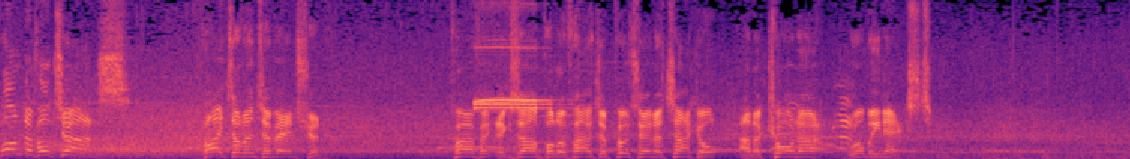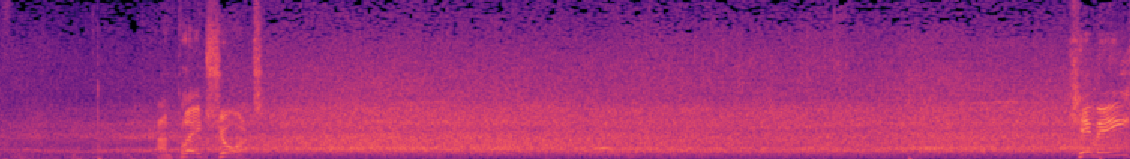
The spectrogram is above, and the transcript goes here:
Wonderful chance. Vital intervention. Perfect example of how to put in a tackle. And a corner will be next. And played short. Kimmich.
